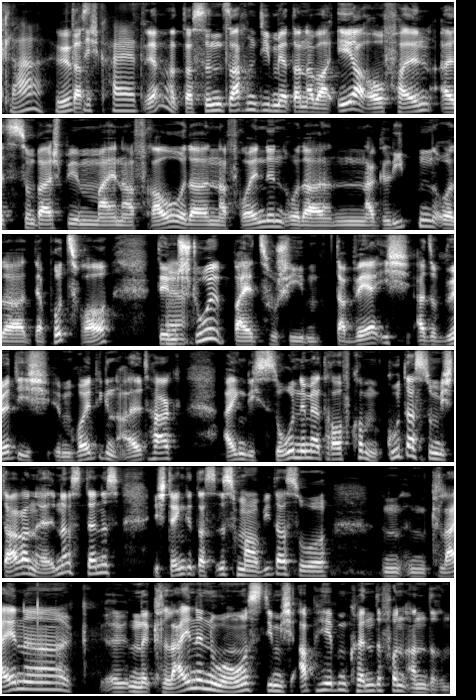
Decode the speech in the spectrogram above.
Klar, Höflichkeit. Ja, das sind Sachen, die mir dann aber eher auffallen, als zum Beispiel meiner Frau oder einer Freundin oder einer Geliebten oder der Putzfrau den Ja. Stuhl beizuschieben. Da wäre ich, also würde ich im heutigen Alltag eigentlich so nicht mehr drauf kommen. Gut, dass du mich daran erinnerst, Dennis. Ich denke, das ist mal wieder so ein, ein kleine, äh, eine kleine Nuance, die mich abheben könnte von anderen.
